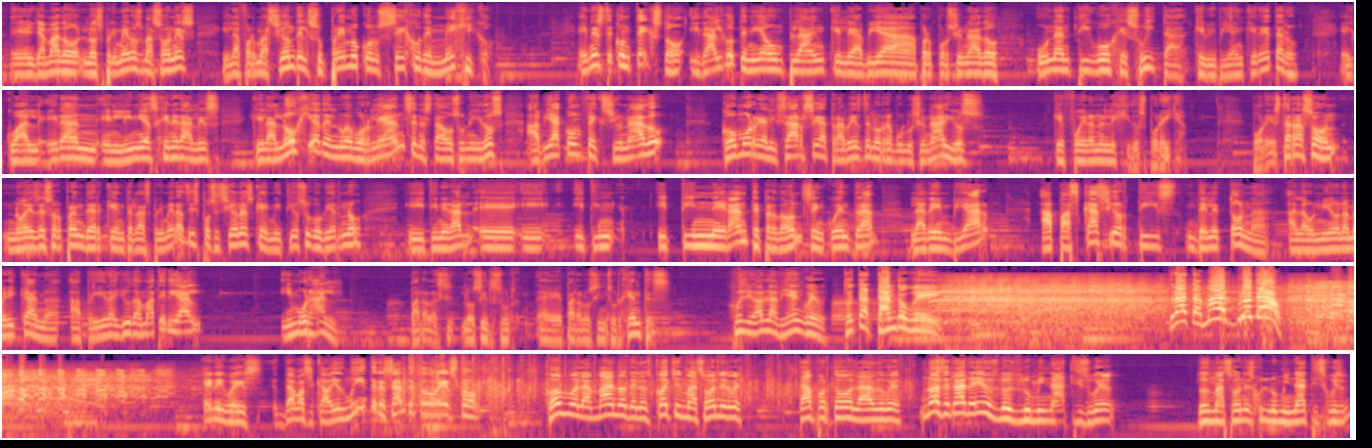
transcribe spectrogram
eh, llamado Los primeros masones y la formación del Supremo Consejo de México. En este contexto, Hidalgo tenía un plan que le había proporcionado un antiguo jesuita que vivía en Querétaro, el cual eran en líneas generales que la logia del Nuevo Orleans en Estados Unidos había confeccionado cómo realizarse a través de los revolucionarios que fueran elegidos por ella. Por esta razón, no es de sorprender que entre las primeras disposiciones que emitió su gobierno eh, itinerante perdón, se encuentra la de enviar a Pascasio Ortiz de Letona a la Unión Americana a pedir ayuda material y moral para, eh, para los insurgentes. Julio, habla bien, güey. Estoy tratando, güey. ¡Trata más, bruto! Anyways, damas y caballeros, muy interesante todo esto. Como la mano de los coches masones, güey. Está por todos lados, güey. No hacen nada de ellos los Luminatis, güey. Los masones Luminatis, güey.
